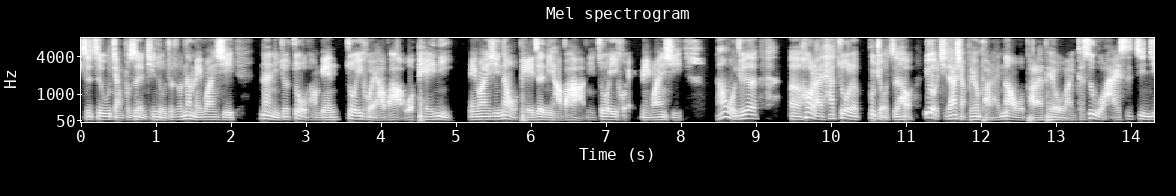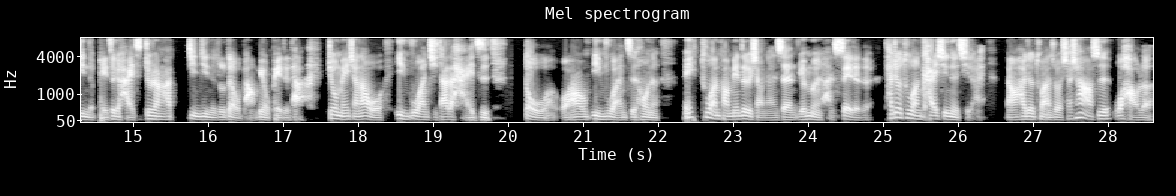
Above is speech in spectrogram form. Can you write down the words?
支支吾吾讲不是很清楚，就说那没关系。那你就坐我旁边坐一会好不好？我陪你没关系。那我陪着你好不好？你坐一会没关系。然后我觉得，呃，后来他坐了不久之后，又有其他小朋友跑来闹我，跑来陪我玩。可是我还是静静的陪这个孩子，就让他静静的坐在我旁边，我陪着他。就没想到我应付完其他的孩子逗我，然后应付完之后呢，诶，突然旁边这个小男生原本很 sad 的，他就突然开心了起来。然后他就突然说：“小强老师，我好了。”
